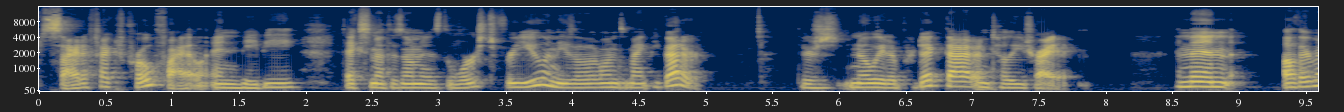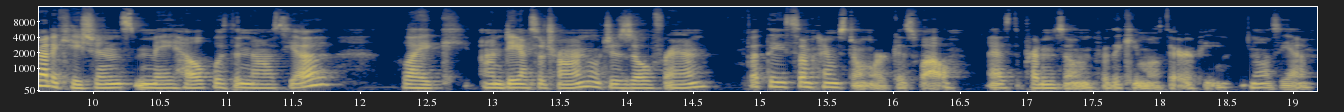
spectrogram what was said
side effect profile, and maybe dexamethasone is the worst for you, and these other ones might be better. There's no way to predict that until you try it. And then other medications may help with the nausea, like ondansetron, which is Zofran, but they sometimes don't work as well as the prednisone for the chemotherapy nausea.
